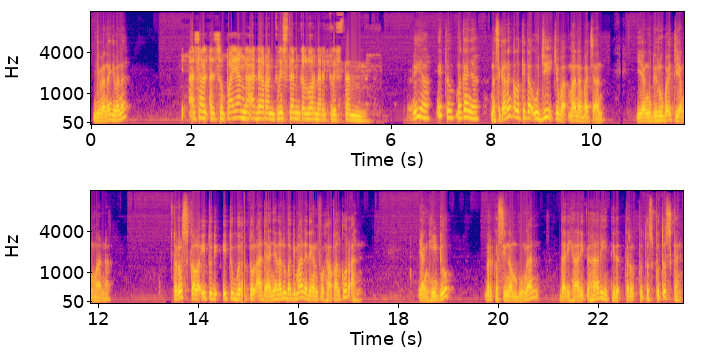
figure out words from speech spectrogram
Gimana gimana? Asal supaya nggak ada orang Kristen keluar dari Kristen. Iya, itu makanya. Nah, sekarang kalau kita uji coba mana bacaan yang dirubah itu yang mana? Terus kalau itu itu betul adanya, lalu bagaimana dengan penghafal Quran yang hidup berkesinambungan dari hari ke hari tidak terputus-putuskan?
